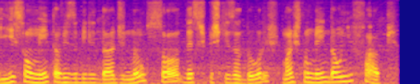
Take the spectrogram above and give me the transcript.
E isso aumenta a visibilidade não só desses pesquisadores, mas também da Unifap.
